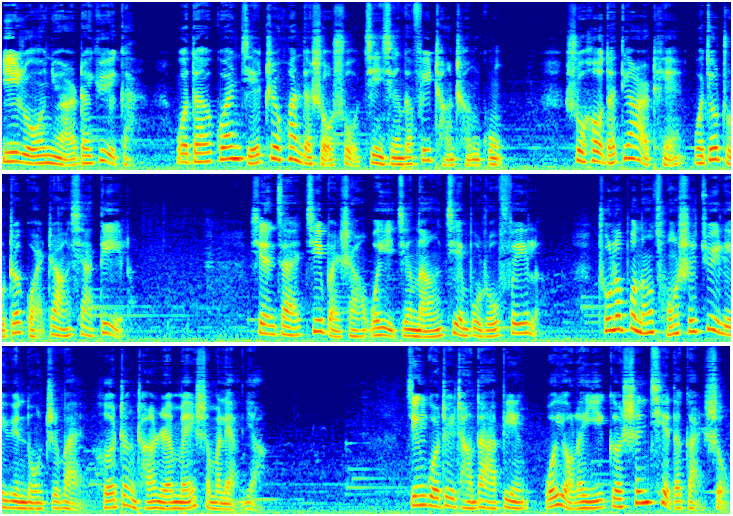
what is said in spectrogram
一如女儿的预感，我的关节置换的手术进行得非常成功。术后的第二天，我就拄着拐杖下地了。现在基本上我已经能健步如飞了，除了不能从事剧烈运动之外，和正常人没什么两样。经过这场大病，我有了一个深切的感受，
